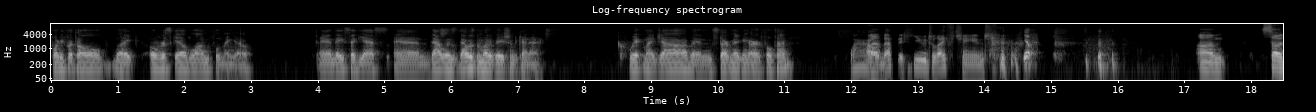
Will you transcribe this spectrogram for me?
40 foot tall, like overscaled lawn flamingo. And they said yes. And that was that was the motivation to kind of quit my job and start making art full time. Wow, That- that's a huge life change. Yep. Um, so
